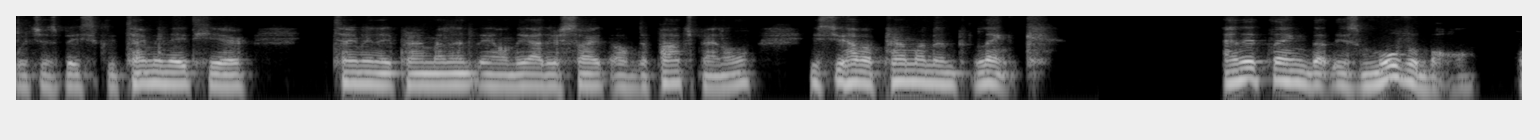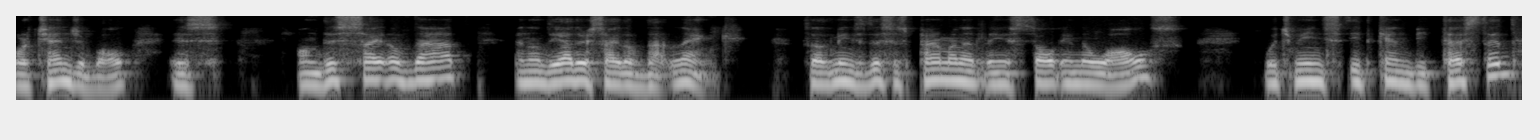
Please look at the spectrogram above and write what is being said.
which is basically terminate here, terminate permanently on the other side of the patch panel, is you have a permanent link. Anything that is movable or changeable is on this side of that and on the other side of that link. So that means this is permanently installed in the walls, which means it can be tested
